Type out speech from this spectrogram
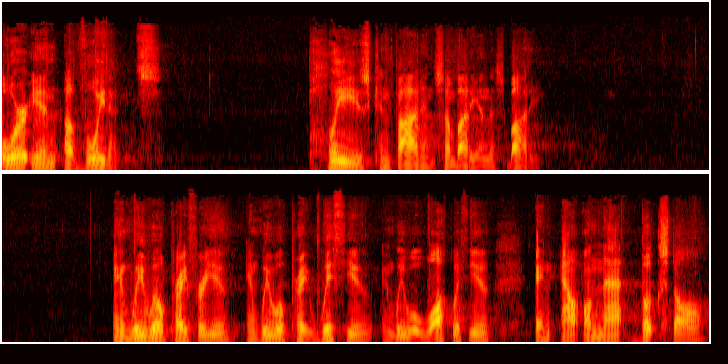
or in avoidance, please confide in somebody in this body and we will pray for you, and we will pray with you, and we will walk with you. And out on that bookstall,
